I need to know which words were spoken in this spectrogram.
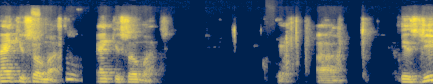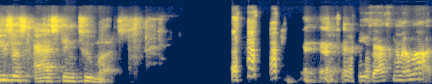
Thank you so much. Thank you so much. Okay. Uh, is Jesus asking too much? He's asking a lot.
